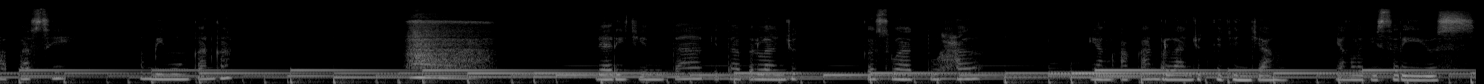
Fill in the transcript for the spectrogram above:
apa sih? Membingungkan kan? Dari cinta kita berlanjut ke suatu hal yang akan berlanjut ke jenjang yang lebih serius.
